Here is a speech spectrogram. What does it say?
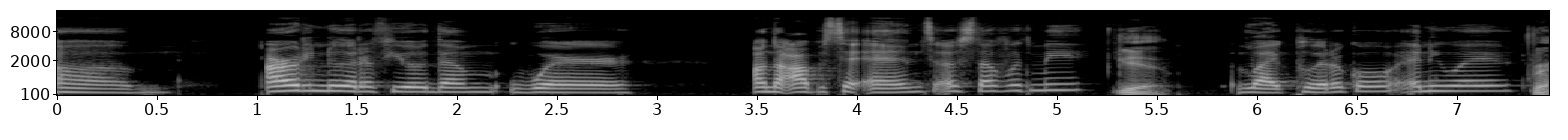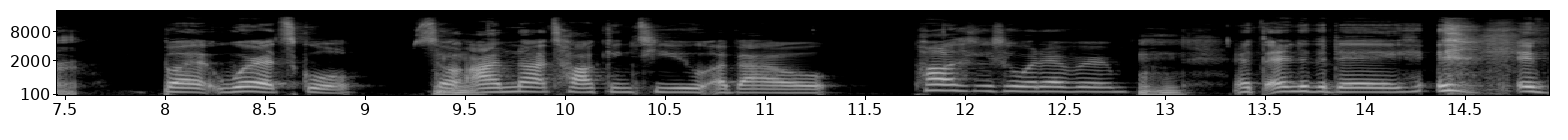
um, I already knew that a few of them were on the opposite ends of stuff with me, yeah, like political anyway. right, But we're at school, so Mhm. I'm not talking to you about politics or whatever. Mhm. At the end of the day, if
